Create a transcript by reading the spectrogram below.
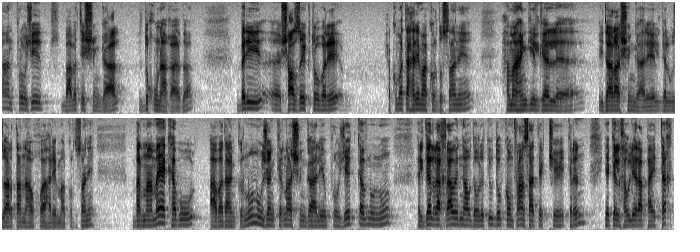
ئان پرۆژێ بابەتی شنگال دو قوناغادا بەری شازەی ئۆکتۆبرێ حکوومەتە هەرێما کوردستانی هەماهەنگیل گەل ئیدارا شنگالێل گەل وزارتان ناوخوا هەرێما کوردستانی بەرنمەیەک هەبوو ئاوادانکردن و ژەنکردنا شنگالێ و پرۆژێت کەون و هەلگەل ڕخراوی ناودەوڵەتی و دو کۆنفرانس هاتێک چێکردن یەکل هەولێرا پایتەخت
